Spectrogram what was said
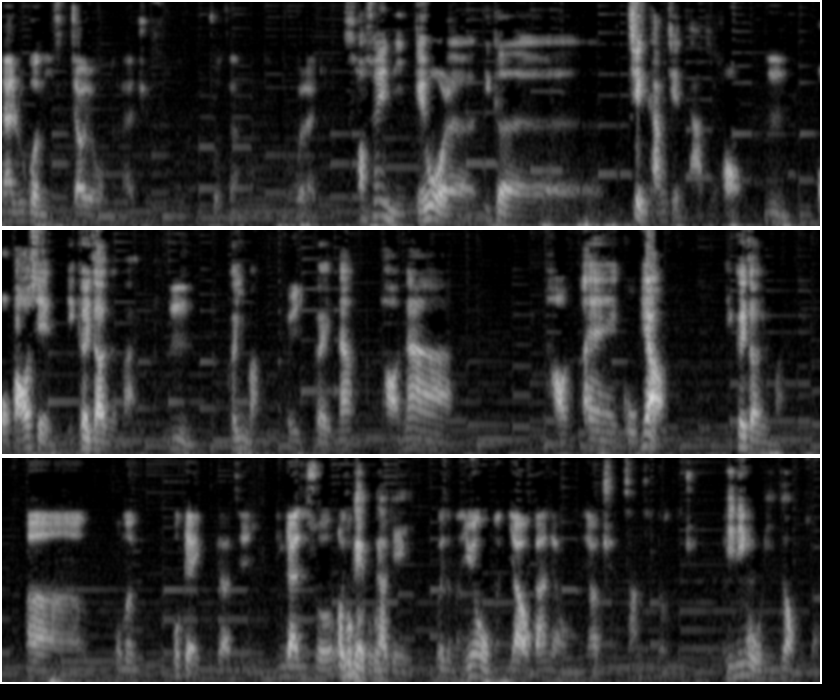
但如果你是交由我们来去服务做这样的管理，未来就是哦，所以你给我了一个。健康检查之后，嗯，我保险也可以找你们买，嗯，可以吗？可以，可以。那好，那好，哎、欸，股票也可以找你们买。呃，我们不给股票建议，应该是说我不给股票建议。为什么？因为我们要我刚刚讲，我们要全长期投资全球零零五零这种算，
